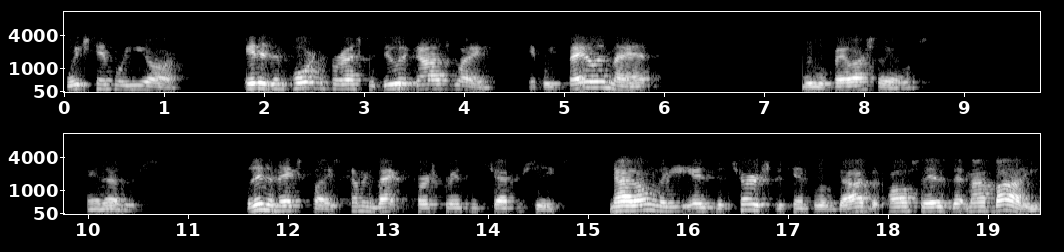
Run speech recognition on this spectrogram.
which temple ye are. It is important for us to do it God's way. If we fail in that, we will fail ourselves and others. But in the next place, coming back to 1 Corinthians chapter 6, not only is the church the temple of God, but Paul says that my body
